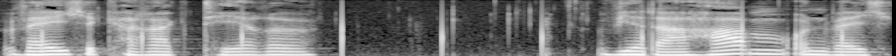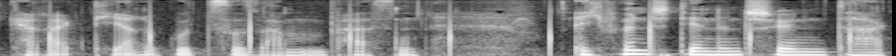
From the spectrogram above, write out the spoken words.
welche Charaktere wir da haben und welche Charaktere gut zusammenpassen. Ich wünsche dir einen schönen Tag.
